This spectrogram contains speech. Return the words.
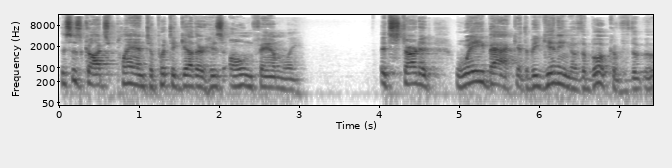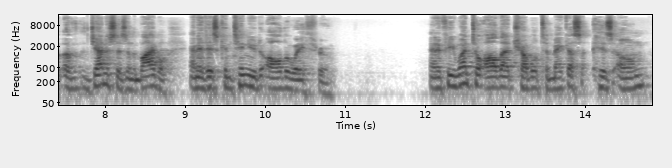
This is God's plan to put together his own family. It started way back at the beginning of the book of the, of Genesis in the Bible, and it has continued all the way through. And if he went to all that trouble to make us his own,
